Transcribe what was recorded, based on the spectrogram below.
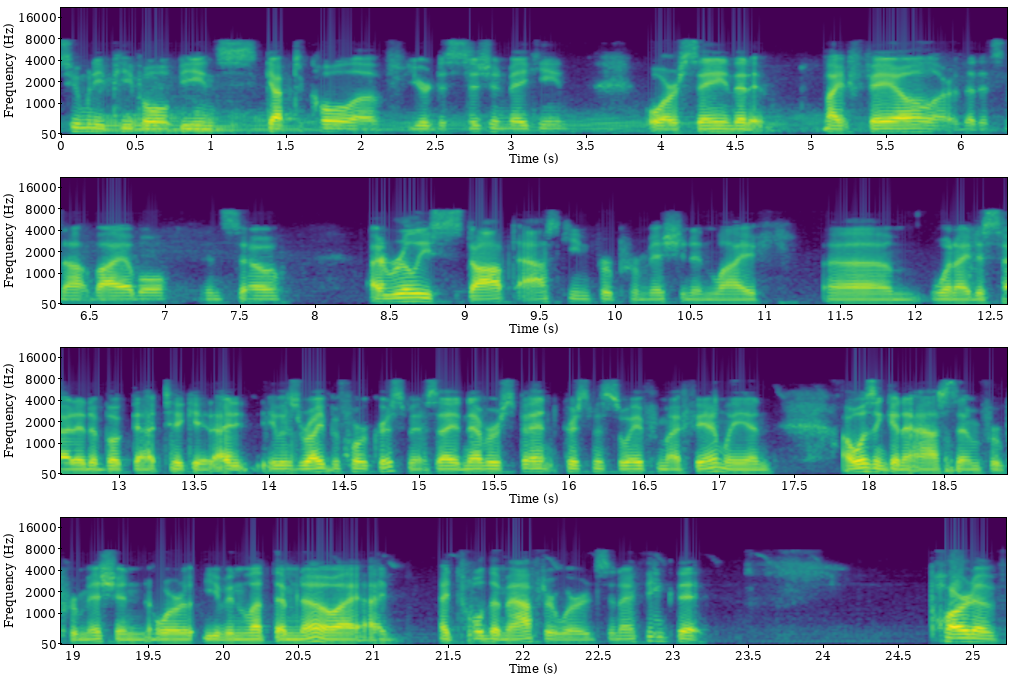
too many people being skeptical of your decision making or saying that it might fail or that it's not viable. And so I really stopped asking for permission in life um, when I decided to book that ticket. I, it was right before Christmas. I had never spent Christmas away from my family, and I wasn't going to ask them for permission or even let them know. I, I, I told them afterwards, and I think that part of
